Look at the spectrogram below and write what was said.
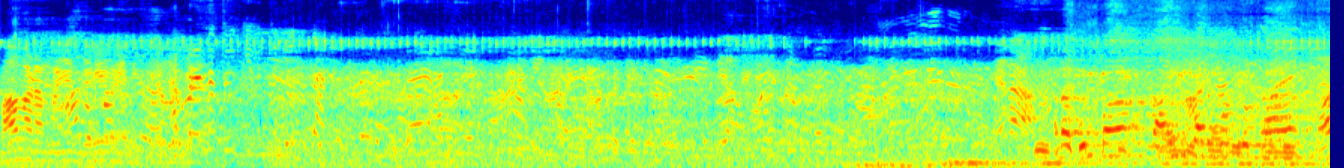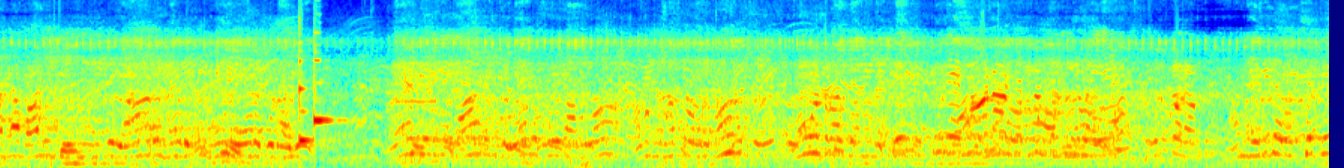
பாவாடை மையம் தெரியவே ஆனா இந்த ஐடி கார்டு போட்டிருங்க நான் தான் வாலிபர் யாரும் மேடைக்கு மேலே ஏறக்கூடாது. மேடையில் யார் இங்க வேலை செய்யறாங்களோ அவங்க மட்டும் வரணும். மோகன்ராஜ் கேட்டுட்டு அங்க இருக்க வச்சுட்டு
